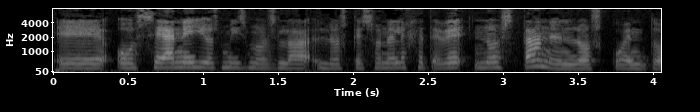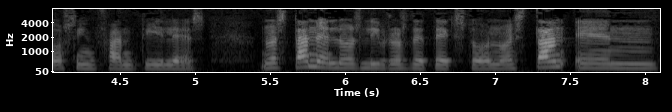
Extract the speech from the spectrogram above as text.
eh, o sean ellos mismos los que son LGTB, no están en los cuentos infantiles, no están en los libros de texto, no están en...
